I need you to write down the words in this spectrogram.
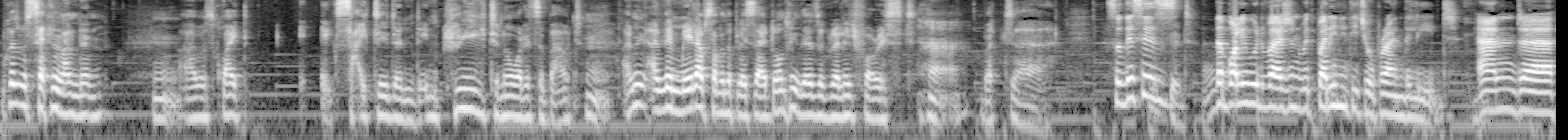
because it was set in London, I was quite excited and intrigued to know what it's about. I mean, and they made up some of the places. I don't think there's a Greenwich Forest, but uh, So this is the Bollywood version with Parineeti Chopra in the lead, and uh,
